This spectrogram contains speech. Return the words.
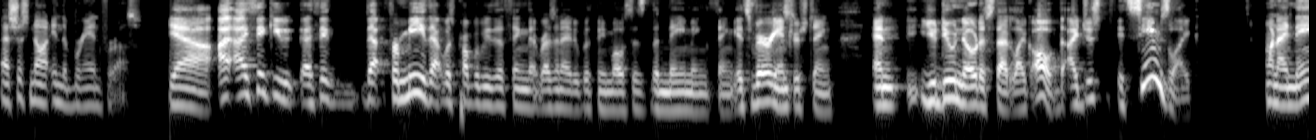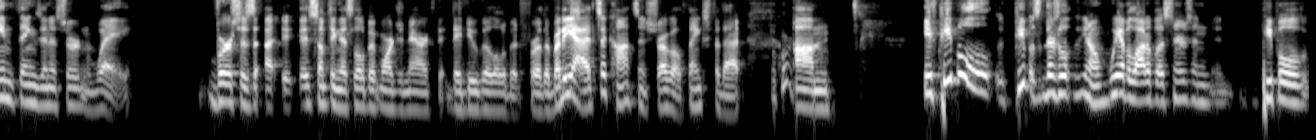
that's just not in the brand for us. Yeah, I, I, think you. I think that for me, that was probably the thing that resonated with me most is the naming thing. It's very yes. interesting, and you do notice that, like, oh, I just. It seems like when I name things in a certain way, versus uh, something that's a little bit more generic, they do go a little bit further. But yeah, it's a constant struggle. Thanks for that. Of course. Um, if people, people, there's you know, we have a lot of listeners, and people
